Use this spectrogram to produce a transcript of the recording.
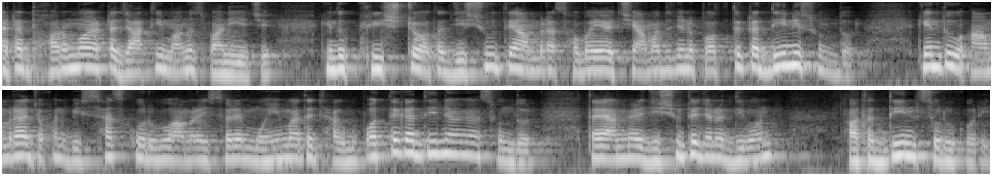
একটা ধর্ম, একটা জাতি মানুষ বানিয়েছে। কিন্তু খ্রিস্ট অর্থাৎ যিশুতে আমরা সবাই আছি, আমাদের জন্য প্রত্যেকটা দিনই সুন্দর। কিন্তু আমরা যখন বিশ্বাস করব, আমরা ঈশ্বরের মহিমাতে থাকব, প্রত্যেকটা দিনই আমরা সুন্দর। তাই আমরা যিশুতে যেন জীবন, অর্থাৎ দিন শুরু করি।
